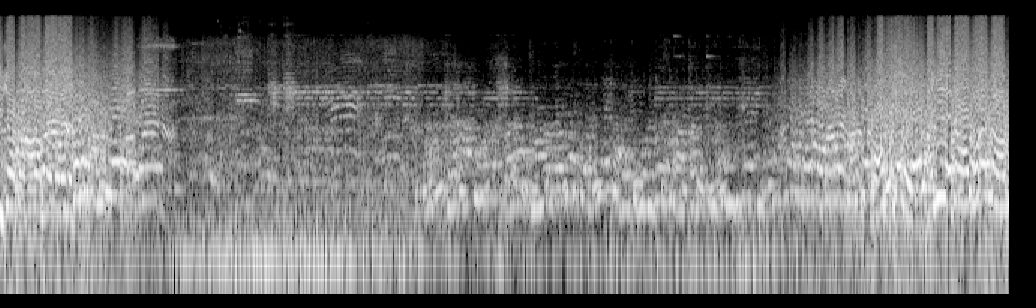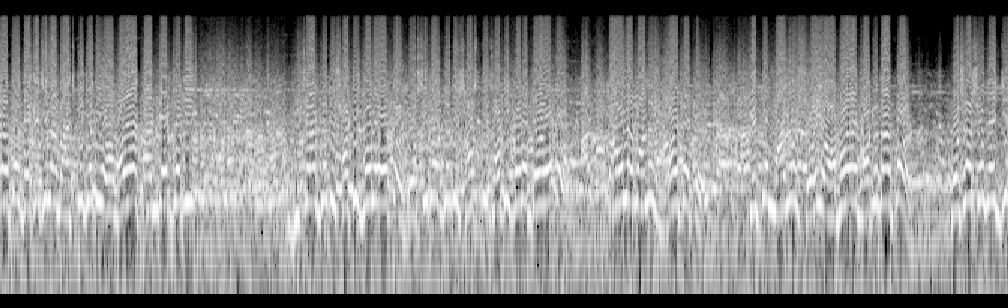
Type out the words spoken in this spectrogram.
বিচার পাচ্ছে সঠিকভাবে হতো, দোষীদের যদি শাস্তি সঠিকভাবে দেওয়া হতো, তাহলে মানুষ ভয় পেত। কিন্তু মানুষ ওই অভয়া ঘটনার পর প্রশাসনের যে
